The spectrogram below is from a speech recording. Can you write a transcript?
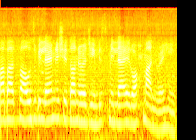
اما بعد فاؤز باللہ من الشیطان الرجیم، بسم اللہ الرحمن الرحیم۔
